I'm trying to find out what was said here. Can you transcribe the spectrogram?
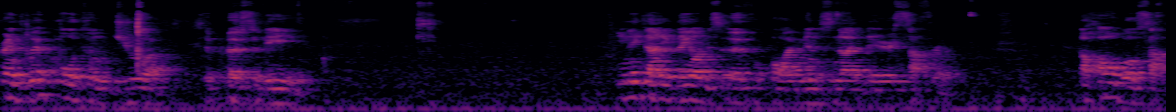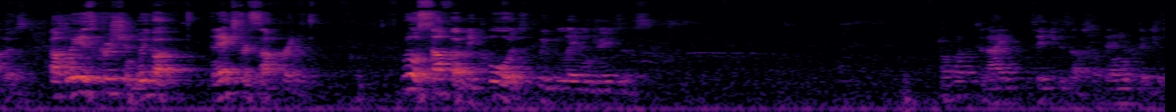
Friends, we're called to endure, to persevere. You need to only be on this earth for five minutes to know that there is suffering. The whole world suffers. But we as Christians, we've got an extra suffering. We'll suffer because we believe in Jesus. But what today teaches us, what Daniel teaches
